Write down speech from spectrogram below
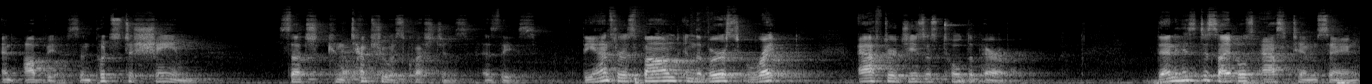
and obvious and puts to shame such contemptuous questions as these? The answer is found in the verse right after Jesus told the parable. Then his disciples asked him, saying,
